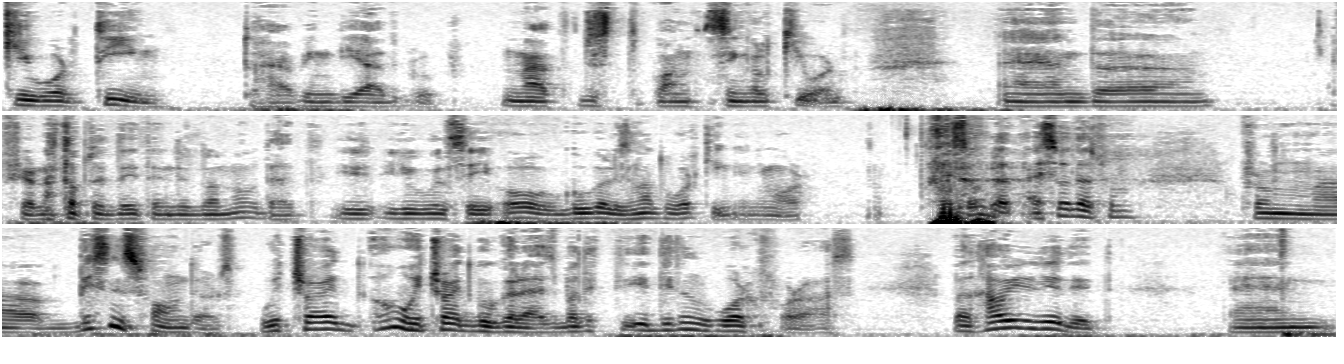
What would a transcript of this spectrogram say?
keyword theme to have in the ad group, not just one single keyword. And uh, if you're not up to date and you don't know that, you, you will say, "Oh, Google is not working anymore." I saw that. I saw that from from uh, business founders. We tried. Oh, we tried Google Ads, but it, it didn't work for us. But how you did it? And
